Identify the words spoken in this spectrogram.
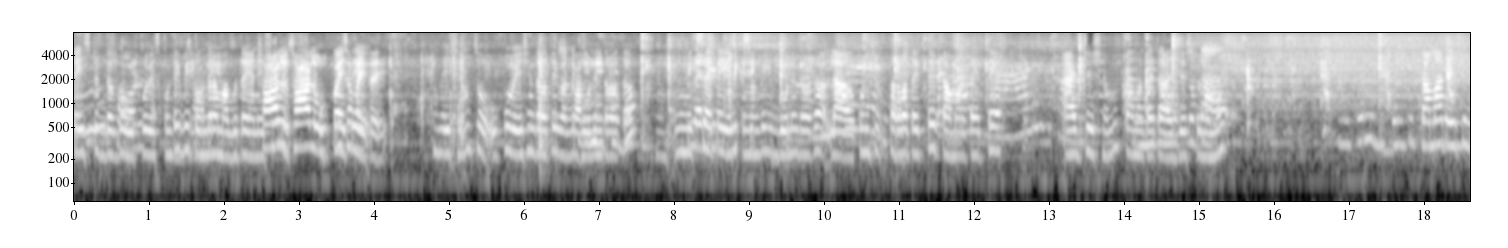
టేస్ట్ దగ్గర ఉప్పు వేసుకుంటే ఇవి తొందర మగ్గుతాయి అనేసి ఉప్పు అయితే వేసినాం. సో ఉప్పు వేసిన తర్వాత ఇవన్నీ గోలిన తర్వాత మిక్స్ అయితే వేసుకున్నాక ఇవి గోలిన తర్వాత కొంచెం తర్వాత అయితే టమాటా అయితే యాడ్ చేసినాము. టమాటా అయితే యాడ్ చేస్తున్నాము. టమాటా వేసిన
